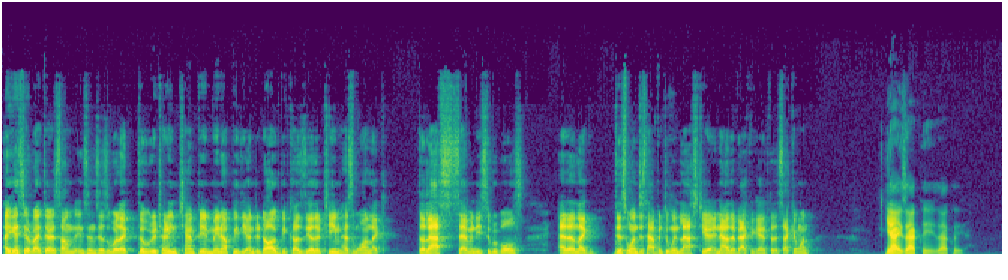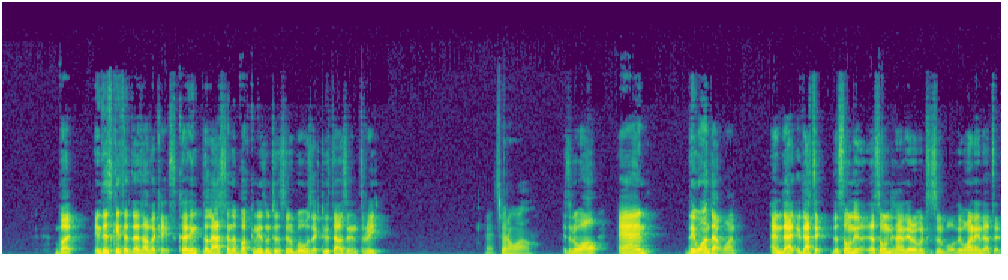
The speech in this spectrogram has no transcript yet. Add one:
I guess you're right. There are some instances where like the returning champion may not be the underdog because the other team has won like the last seventy Super Bowls, and then like this one just happened to win last year, and now they're back again for the second one. Yeah, exactly, exactly. But in this case, that, that's not the case because I think the last time the Buccaneers went to the Super Bowl was like 2003. Yeah, it's been a while. It's been a while, and they won that one, and that that's it. That's the only that's the only time they ever went to Super Bowl. They won it, and that's it.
